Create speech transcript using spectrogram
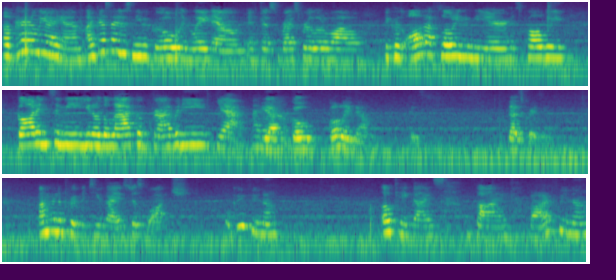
Apparently, I am. I guess I just need to go and lay down and just rest for a little while because all that floating in the air has probably gotten to me. You know, the lack of gravity. Yeah. I don't Yeah, know. go go lay down cuz that's crazy. I'm gonna prove it to you guys. Just watch. Okay, Fina. Okay, guys. Bye. Bye, Fina.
